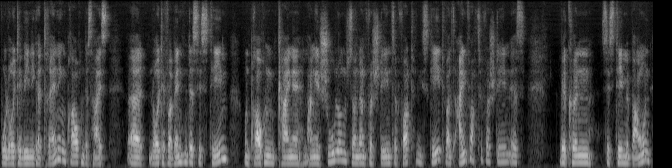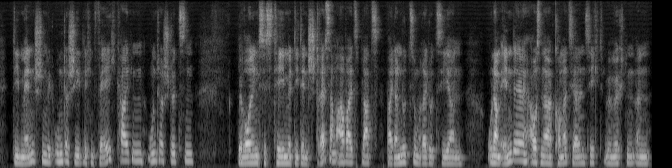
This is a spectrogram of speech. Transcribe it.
wo Leute weniger Training brauchen. Das heißt, äh, Leute verwenden das System und brauchen keine lange Schulung, sondern verstehen sofort, wie es geht, weil es einfach zu verstehen ist. Wir können Systeme bauen, die Menschen mit unterschiedlichen Fähigkeiten unterstützen. Wir wollen Systeme, die den Stress am Arbeitsplatz bei der Nutzung reduzieren. Und am Ende aus einer kommerziellen Sicht, wir möchten einen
